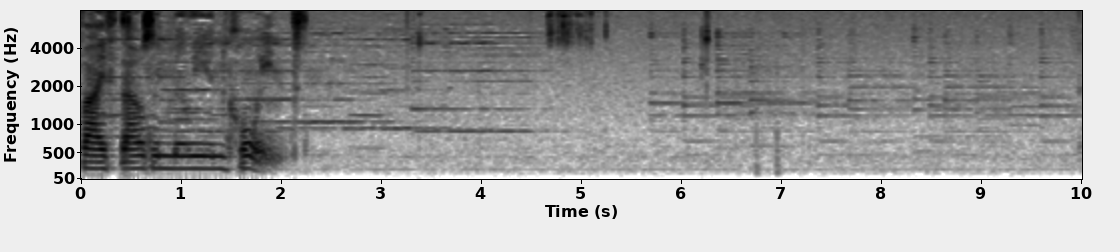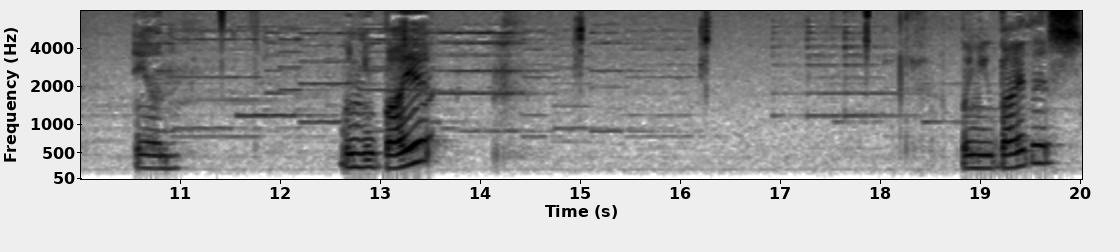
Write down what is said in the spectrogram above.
5,000 million coins. And when you buy it, when you buy this,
